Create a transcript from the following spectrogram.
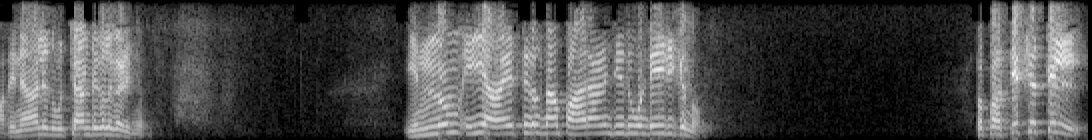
പതിനാല് നൂറ്റാണ്ടുകൾ കഴിഞ്ഞു. ഇന്നും ഈ ആയത്തുകൾ നാം പാരായണം ചെയ്തുകൊണ്ടേയിരിക്കുന്നു. ഇപ്പൊ പ്രത്യക്ഷത്തിൽ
